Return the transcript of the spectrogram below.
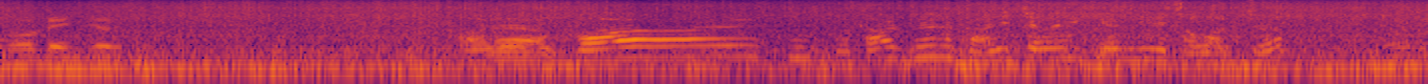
બહુ ડેન્જર છે. અરે ભાઈ બતાડ છે ને ગાડી ચલાવી કેમ નહીં સવાલ છે? હમ,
